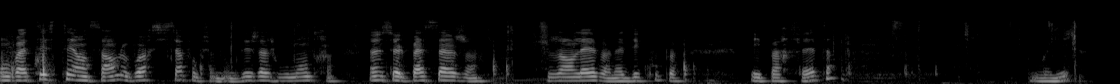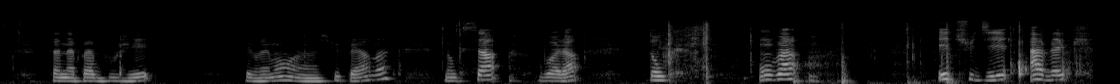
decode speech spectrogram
on va tester ensemble, voir si ça fonctionne. Donc déjà, je vous montre un seul passage. J'enlève, la découpe est parfaite. Vous voyez, ça n'a pas bougé. C'est vraiment euh, superbe. Donc ça, voilà. Donc, on va étudier avec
